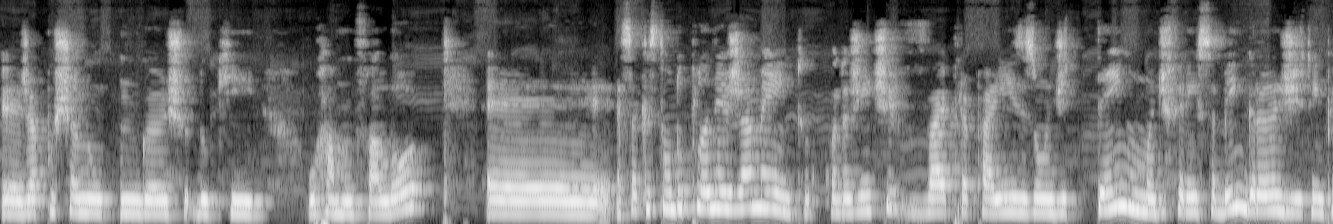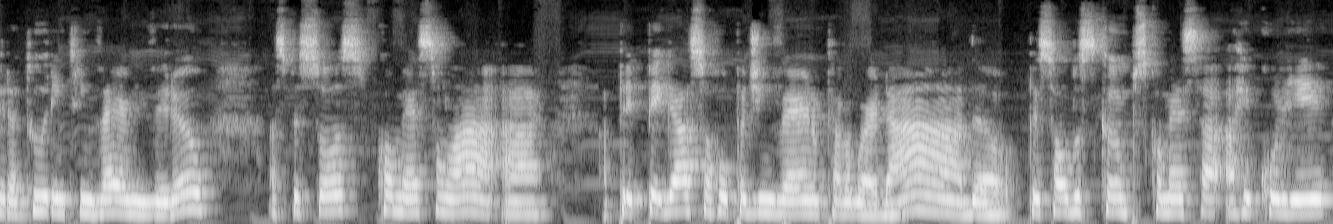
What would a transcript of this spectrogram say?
é, já puxando um, um gancho do que o Ramon falou, é essa questão do planejamento. Quando a gente vai para países onde tem uma diferença bem grande de temperatura entre inverno e verão, as pessoas começam lá a, pegar a sua roupa de inverno que estava guardada, o pessoal dos campos começa a recolher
